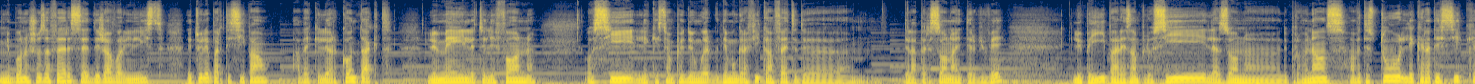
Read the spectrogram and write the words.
Une bonne chose à faire, c'est déjà avoir une liste de tous les participants avec leurs contacts, le mail, le téléphone, aussi les questions un peu démographiques en fait de, de la personne à interviewer, le pays par exemple aussi, la zone euh, de provenance, en fait toutes les caractéristiques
